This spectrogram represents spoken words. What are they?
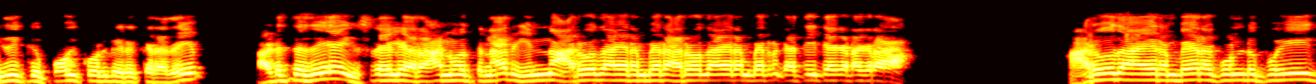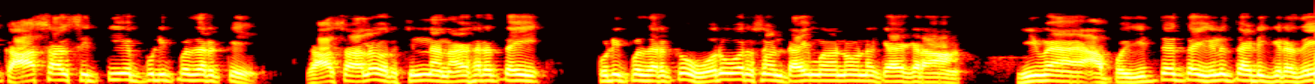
இதுக்கு போய்க்கொண்டு இருக்கிறது அடுத்தது இஸ்ரேலிய இராணுவத்தினர் இன்னும் அறுபதாயிரம் பேர் அறுபதாயிரம் பேர்னு கத்திட்டே கிடக்குறா. அறுபதாயிரம் பேரை கொண்டு போய் காசா சிட்டியை பிடிப்பதற்கு காசால ஒரு சின்ன நகரத்தை குடிப்பதற்கு ஒரு வருஷம் டைம் வேணும்னு கேட்குறான் இவன் அப்போ யுத்தத்தை இழுத்தடிக்கிறது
